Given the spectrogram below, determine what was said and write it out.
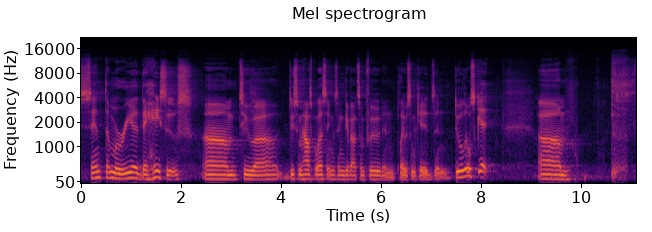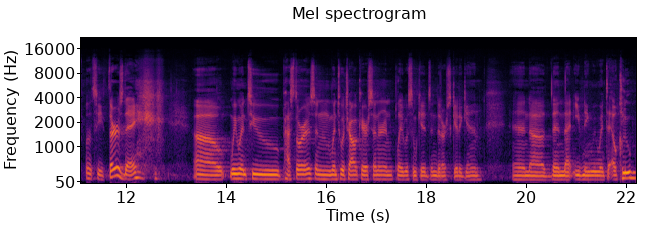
Santa Maria de Jesus um, to uh, do some house blessings and give out some food and play with some kids and do a little skit. Um, let's see, Thursday. Uh, we went to Pastores and went to a child care center and played with some kids and did our skit again. And uh, then that evening we went to El Club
